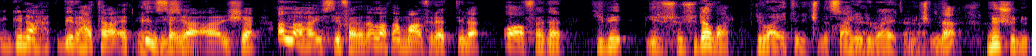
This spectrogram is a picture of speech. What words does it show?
bir günah, bir hata ettinse Ettiyse. ya Ayşe Allah'a istiğfar et, Allah'tan mağfiret dile, o affeder gibi bir sözü de var rivayetin içinde, sahih rivayetin içinde. Düşünün.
